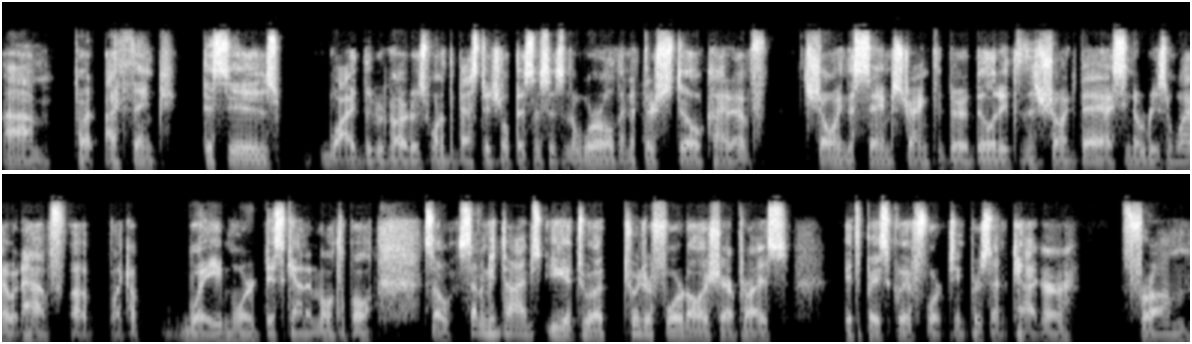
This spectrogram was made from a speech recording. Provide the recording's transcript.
Um, but I think this is widely regarded as one of the best digital businesses in the world. And if they're still kind of showing the same strength and durability that they're showing today, I see no reason why it would have uh, like a way more discounted multiple. So 17 times you get to a $204 share price. It's basically a 14% CAGR from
